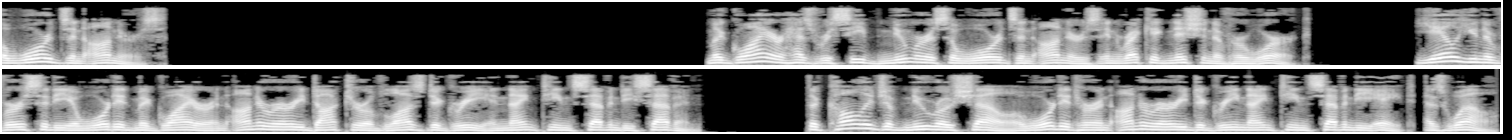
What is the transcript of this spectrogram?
Awards and honors Maguire has received numerous awards and honors in recognition of her work. Yale University awarded Maguire an honorary Doctor of Laws degree in 1977. The College of New Rochelle awarded her an honorary degree 1978, as well.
